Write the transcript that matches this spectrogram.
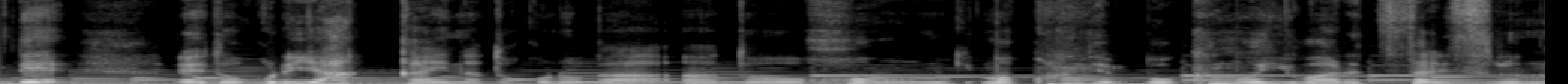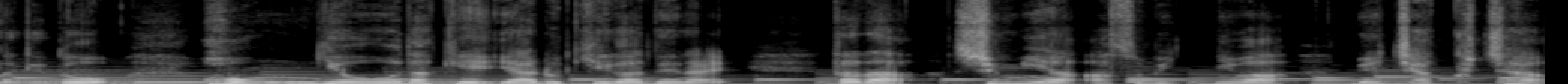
で、えっ、ー、と、これ厄介なところが、あと本、まあこれね、僕も言われてたりするんだけど、本業だけやる気が出ない。ただ、趣味や遊びにはめちゃくちゃ、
